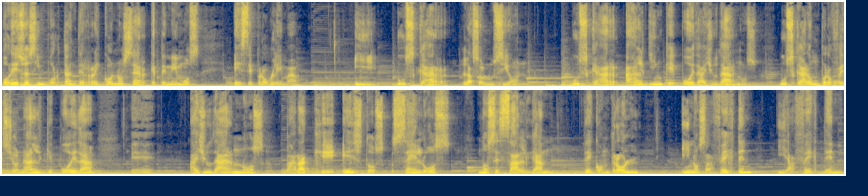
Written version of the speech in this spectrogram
Por eso es importante reconocer que tenemos ese problema y buscar la solución, buscar a alguien que pueda ayudarnos, buscar a un profesional que pueda eh, ayudarnos para que estos celos no se salgan de control y nos afecten y afecten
